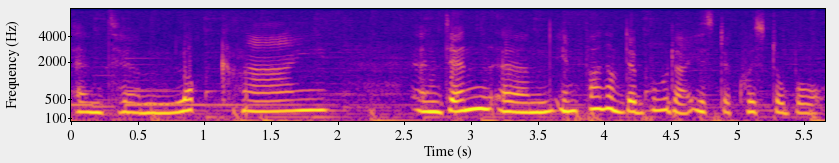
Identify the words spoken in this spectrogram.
and um, look kind. And then um, in front of the Buddha is the crystal ball.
